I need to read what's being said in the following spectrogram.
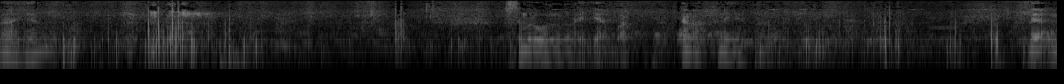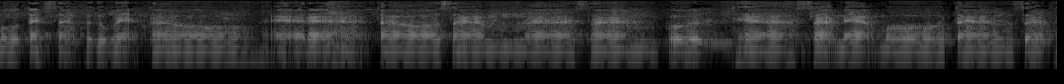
បាទយើងសម្រួលអរិយាប័ត្រទាំងអស់គ្នានមោតស្សៈភគវៈតោអរហតោសម្មាសម្ពុទ្ធស្សៈនមោតាសៈភ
